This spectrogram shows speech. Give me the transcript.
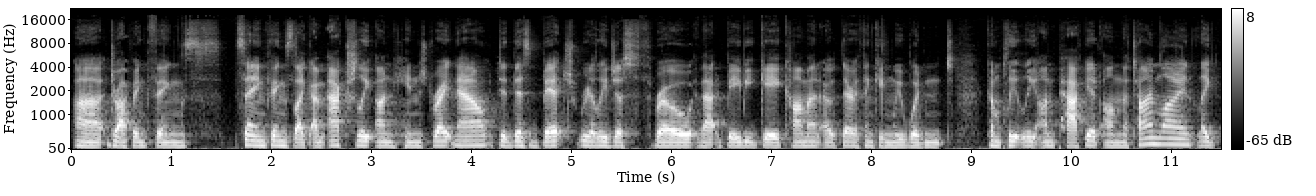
uh, dropping things saying things like, I'm actually unhinged right now. Did this bitch really just throw that baby gay comment out there thinking we wouldn't completely unpack it on the timeline? Like,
